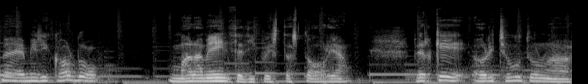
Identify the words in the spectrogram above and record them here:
Beh, mi ricordo malamente di questa storia perché ho ricevuto una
